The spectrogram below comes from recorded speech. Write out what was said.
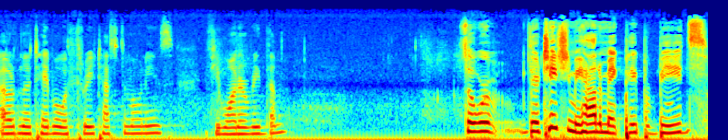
out on the table with three testimonies if you want to read them. So we're they're teaching me how to make paper beads.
